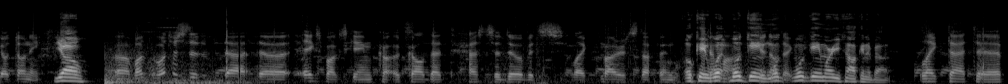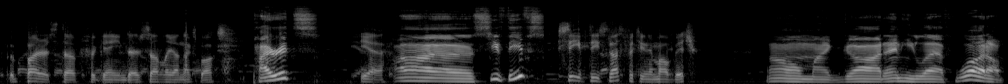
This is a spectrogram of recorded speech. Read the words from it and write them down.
Yo, Tony. Yo. Uh, what what was the the, the Xbox game ca called that has to do with like pirate stuff and? Okay, what on, what game what, what game are you talking about? Like that uh, pirate stuff game that's only on Xbox. Pirates? Yeah. Uh, Sea of Thieves? Sea if Thieves, not fit in bitch. Oh my god, and he left. What a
